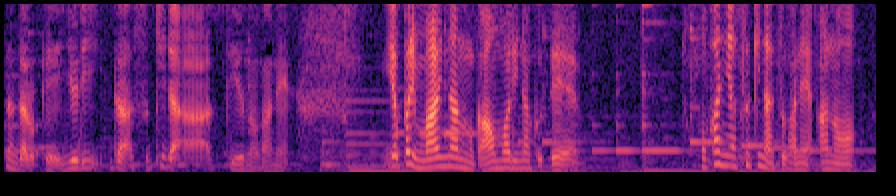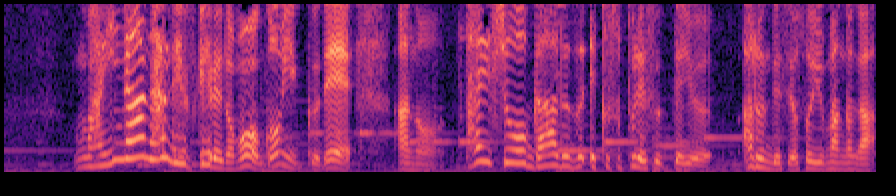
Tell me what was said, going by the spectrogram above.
なんだろう、えー、ゆりが好きだっていうのがねやっぱりマイナーなのがあんまりなくて他には好きなやつがねあのマイナーなんですけれどもコミックであの大正ガールズエクスプレスっていうあるんですよそういう漫画が。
